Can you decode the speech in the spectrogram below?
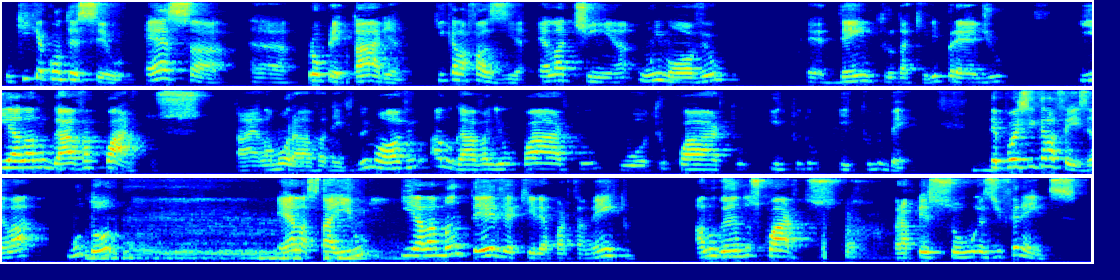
O que, que aconteceu? Essa uh, proprietária, o que, que ela fazia? Ela tinha um imóvel é, dentro daquele prédio e ela alugava quartos. Tá? Ela morava dentro do imóvel, alugava ali um quarto, o outro quarto e tudo, e tudo bem. Depois, o que, ela fez? Ela mudou, ela saiu e ela manteve aquele apartamento alugando os quartos para pessoas diferentes.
